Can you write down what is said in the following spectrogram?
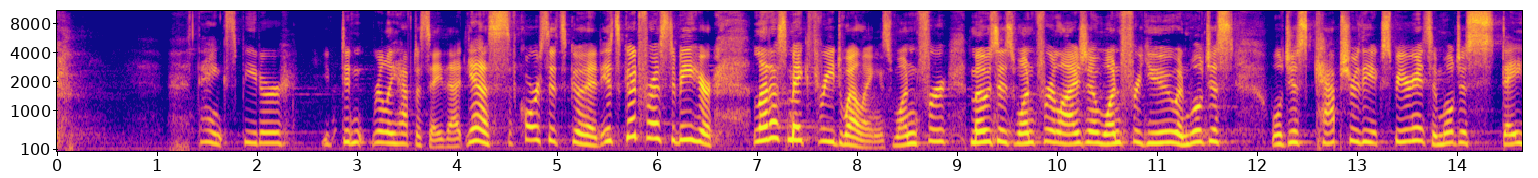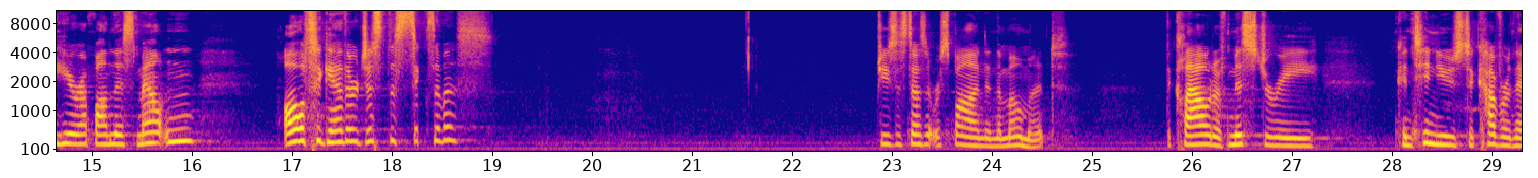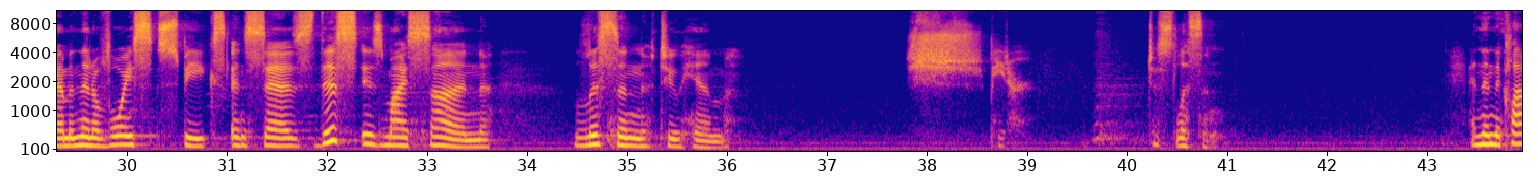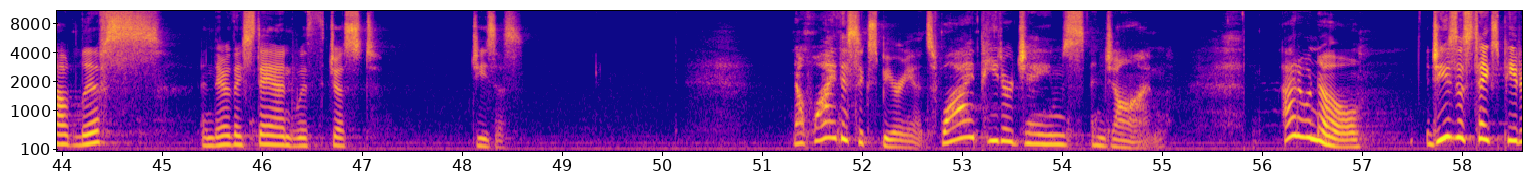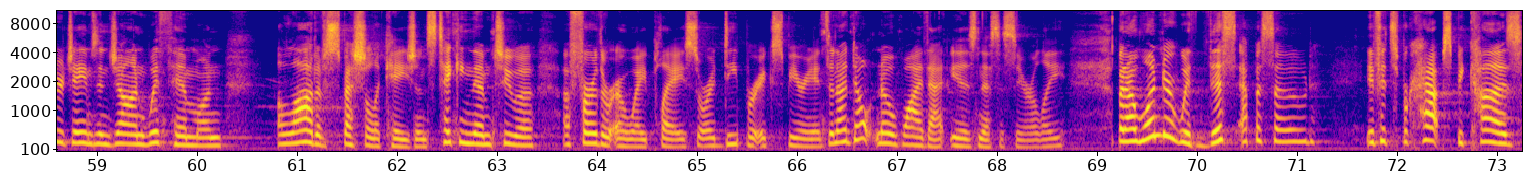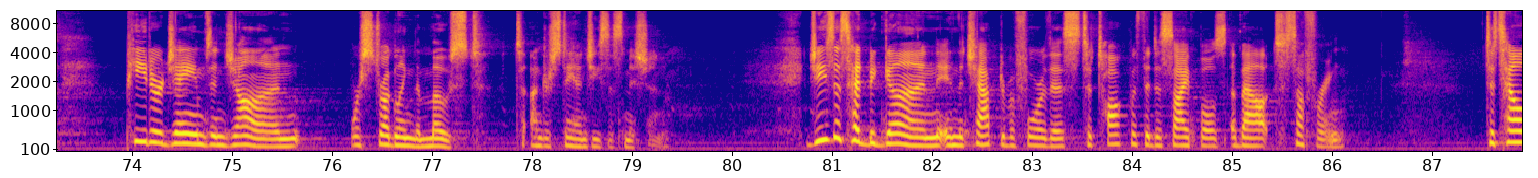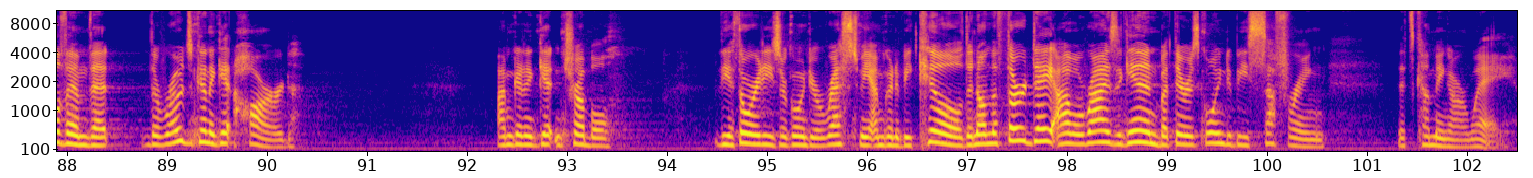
Thanks, Peter. You didn't really have to say that. Yes, of course it's good. It's good for us to be here. Let us make three dwellings, one for Moses, one for Elijah, one for you, and we'll just we'll just capture the experience and we'll just stay here up on this mountain all together, just the six of us. Jesus doesn't respond in the moment. The cloud of mystery continues to cover them, and then a voice speaks and says, This is my son, listen to him. Shh, Peter, just listen. And then the cloud lifts, and there they stand with just Jesus. Now, why this experience? Why Peter, James, and John? I don't know. Jesus takes Peter, James, and John with him on a lot of special occasions, taking them to a, a, further away place or a deeper experience. And I don't know why that is necessarily. But I wonder with this episode if it's perhaps because Peter, James, and John were struggling the most to understand Jesus' mission. Jesus had begun in the chapter before this to talk with the disciples about suffering, to tell them that the road's going to get hard. I'm going to get in trouble. The authorities are going to arrest me. I'm going to be killed. And on the third day, I will rise again, but there is going to be suffering that's coming our way.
